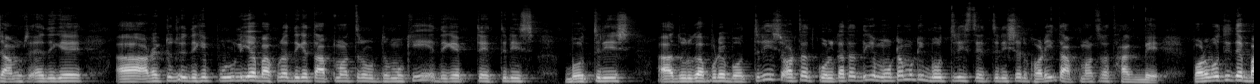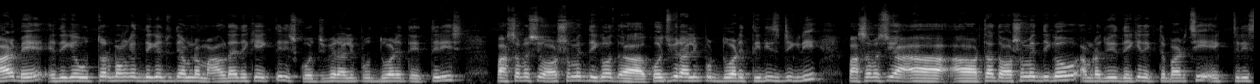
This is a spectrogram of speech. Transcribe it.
জাম এদিকে আরেকটু যদি দেখি, পুরুলিয়া, বাঁকুড়ার দিকে তাপমাত্রা ঊর্ধ্বমুখী, এদিকে তেত্রিশ, বত্রিশ দুর্গাপুরে বত্রিশ অর্থাৎ কলকাতার দিকে মোটামুটি বত্রিশ তেত্রিশের ঘরেই তাপমাত্রা থাকবে। পরবর্তীতে বাড়বে। এদিকে উত্তরবঙ্গের দিকে যদি আমরা মালদায় দেখি, একত্রিশ, কোচবিহার, আলিপুরদুয়ারে তেত্রিশ, পাশাপাশি অসমের দিকেও কোচবিহার আলিপুর দুয়ারে তিরিশ ডিগ্রি, পাশাপাশি অর্থাৎ অসমের দিকেও আমরা যদি দেখি, দেখতে পাচ্ছি একত্রিশ,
